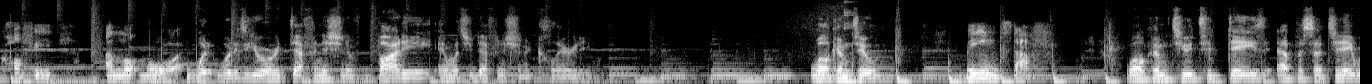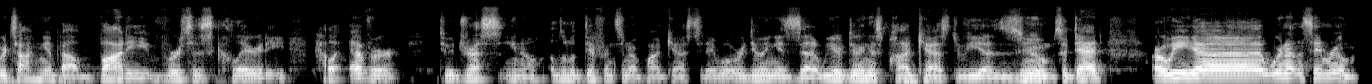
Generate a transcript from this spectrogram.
coffee a lot more. What What is your definition of body and what's your definition of clarity? Welcome to. Bean stuff. Welcome to today's episode. Today we're talking about body versus clarity. However, to address, you know, a little difference in our podcast today, what we're doing is uh, we are doing this podcast via Zoom. So, Dad, are we? Uh, we're not in the same room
